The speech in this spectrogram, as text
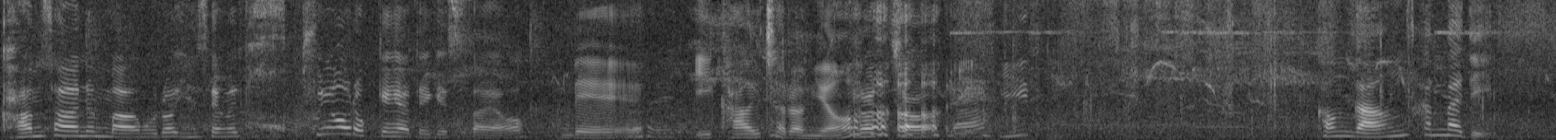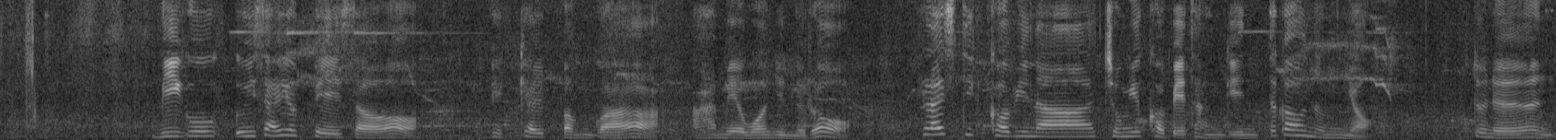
감사하는 마음으로 인생을 더 풍요롭게 해야 되겠어요. 네, 이 가을처럼요. 그렇죠. 이 건강 한마디. 미국 의사협회에서 백혈병과 암의 원인으로 플라스틱 컵이나 종이컵에 담긴 뜨거운 음료 또는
